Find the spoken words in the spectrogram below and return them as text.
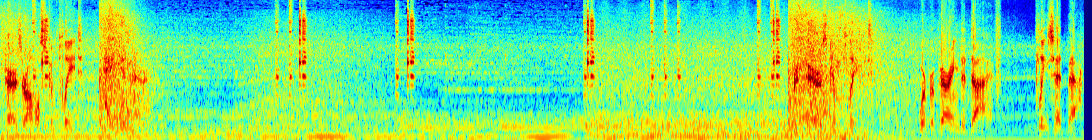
Repairs are almost complete. Hang in there. Repairs complete. We're preparing to dive. Please head back.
